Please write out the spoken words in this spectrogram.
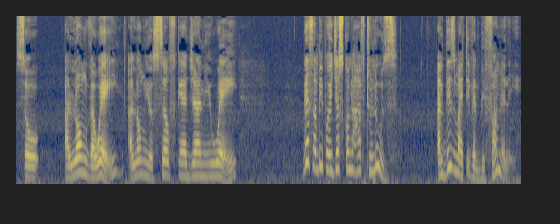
So, along the way, along your self care journey way, there's some people you're just going to have to lose. And these might even be family.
